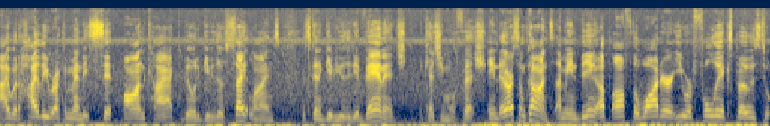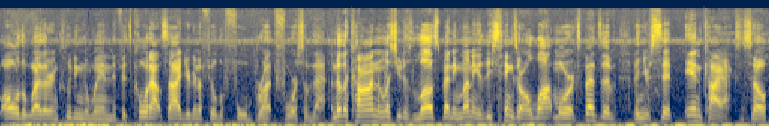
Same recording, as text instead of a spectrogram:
I would highly recommend a sit-on kayak to be able to give you those sight lines. It's gonna give you the advantage in catching more fish. And there are some cons. I mean, being up off the water, you are fully exposed to all the weather, including the wind. If it's cold outside, you're gonna feel the full brunt force of that. Another con, unless you just love spending money, is these things are a lot more expensive than your sit-in kayaks. And so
